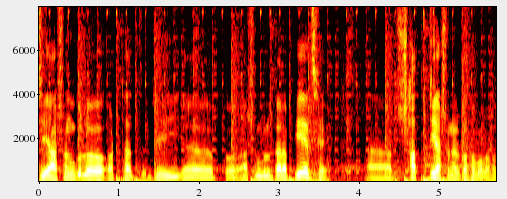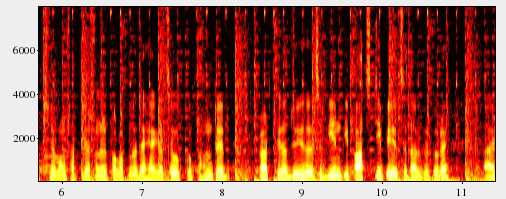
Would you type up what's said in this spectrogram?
যে আসনগুলো অর্থাৎ যেই আসনগুলো তারা পেয়েছে সাতটি আসনের কথা বলা হচ্ছে এবং সাতটি আসনের ফলাফলে দেখা গেছে ঐক্যফ্রন্টের প্রার্থীরা জয়ী হয়েছে। বিএনপি পাঁচটি পেয়েছে তার ভেতরে। আর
